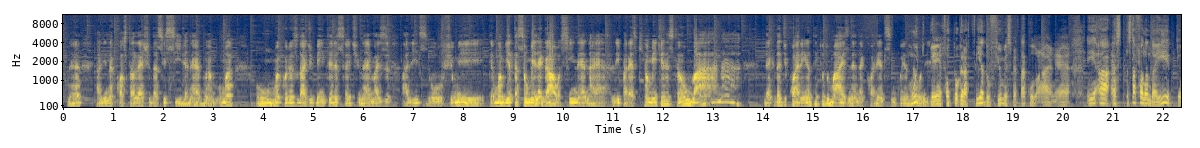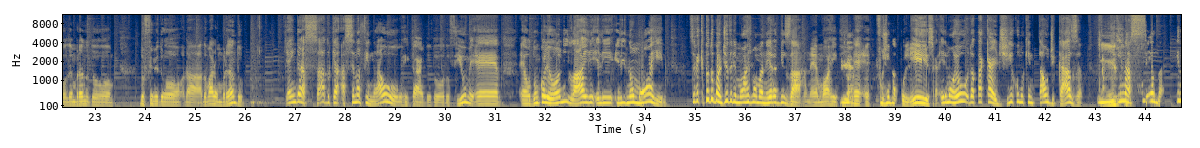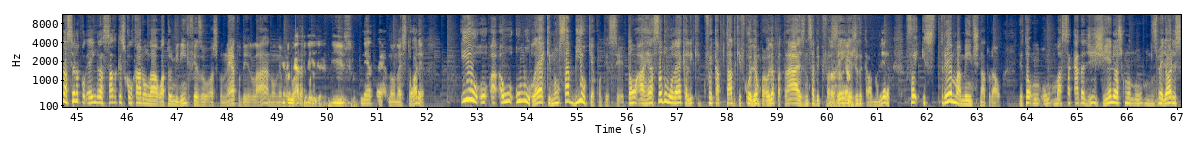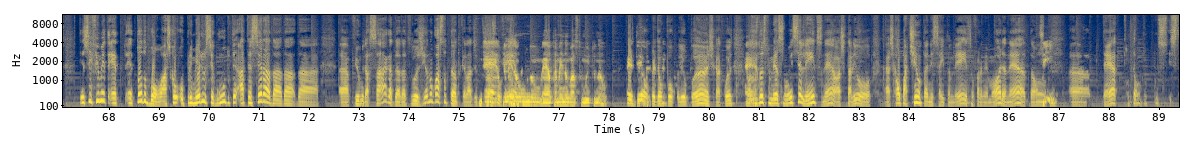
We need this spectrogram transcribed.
né? Ali na costa leste da Sicília, né? Uma, uma curiosidade bem interessante, né? Mas ali o filme tem uma ambientação bem legal, assim, né? ali parece que realmente eles estão lá na década de 40 e tudo mais, né? De 40, 50. Muito onde... bem, a fotografia do filme é espetacular, né? E a, a, você está falando aí, tô lembrando do, do filme do, da, do Marlon Brando, que é engraçado que a, a, cena final, Ricardo, do, do filme é, é o Don Corleone lá, ele, ele, ele não morre. Você vê que todo bandido ele morre de uma maneira bizarra, né? Morre. É. é, é, fugindo da polícia. Ele morreu de ataque cardíaco no quintal de casa isso. E na cena, e na cena é engraçado que eles colocaram lá o ator Mirim, que fez o, acho que o neto dele lá, não lembro é o neto dele, isso. Neto, é, no, na história. E o, o, a, o, o, moleque não sabia o que ia acontecer. Então a reação do moleque ali que foi captado, que ficou olhando para olhar para trás, não sabia o que fazer uhum. e ajuda daquela maneira, foi extremamente natural. Então, um, uma sacada de gênio, acho que um, um, dos melhores. Esse filme é, é todo bom. Acho que o, o primeiro e o segundo, a terceira da, da, da filme da saga, da, da, trilogia, eu não gosto tanto, que é lá de. É, eu também não, não, é, eu também não gosto muito, não perdeu, perdeu um pouco ali o punch, aquela coisa. É. Mas os dois primeiros são excelentes, né? Eu acho que tá ali o. Acho que o Patino tá nesse aí também, se não fala a memória, né? Então. Sim. Uh, é, então,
